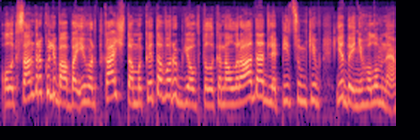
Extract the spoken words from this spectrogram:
Олександра Колібаба, Ігор Ткач та Микита Воробйов, телеканал Рада для підсумків. Єдині головне.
